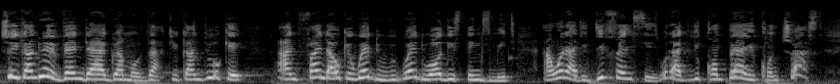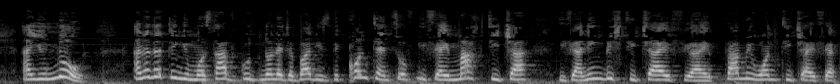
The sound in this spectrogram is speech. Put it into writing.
So you can do a Venn diagram of that. You can do okay and find out okay where do where do all these things meet and what are the differences? What are you compare you contrast and you know. Another thing you must have good knowledge about is the content. So if you're a math teacher, if you're an English teacher, if you're a primary one teacher, if you're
